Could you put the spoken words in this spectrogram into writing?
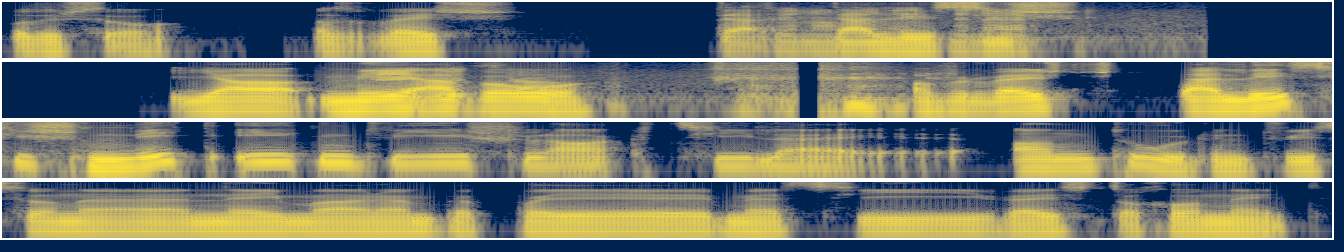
oder so. Also, weißt du, Den nicht liest Ja, mir Sehr eben auch. Aber weißt du, der liest nicht irgendwie Schlagzeilen andauernd, wie so ein Neymar, Mbappé, Messi, weiß doch auch nicht.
